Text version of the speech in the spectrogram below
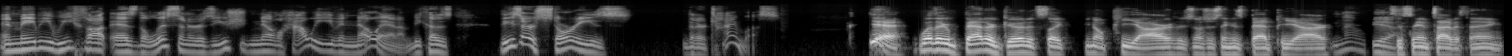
and maybe we thought as the listeners you should know how we even know adam because these are stories that are timeless Yeah, whether bad or good, it's like you know PR. There's no such thing as bad PR. no Yeah. It's the same type of thing.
